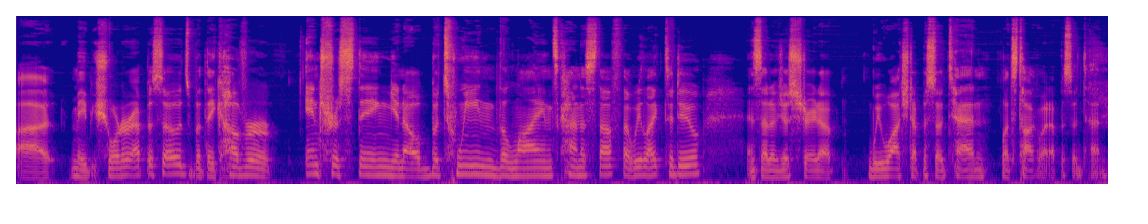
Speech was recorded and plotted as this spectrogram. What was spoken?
uh, maybe shorter episodes, but they cover interesting, you know, between the lines kind of stuff that we like to do instead of just straight up, we watched episode 10, let's talk about episode 10.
